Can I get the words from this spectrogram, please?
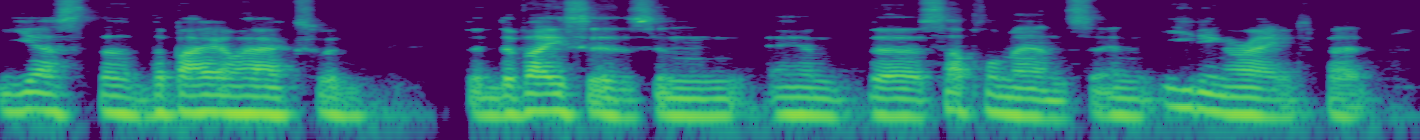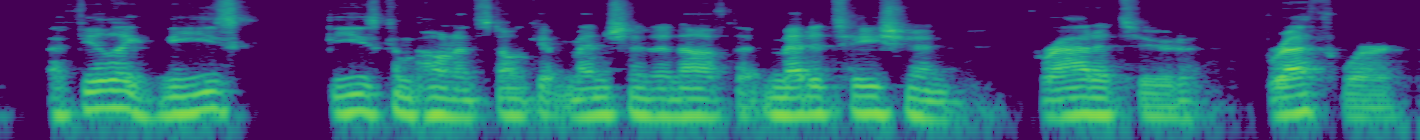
yes, the, the biohacks with the devices and, and the supplements and eating right, but I feel like these, these components don't get mentioned enough that meditation, gratitude, breath work,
